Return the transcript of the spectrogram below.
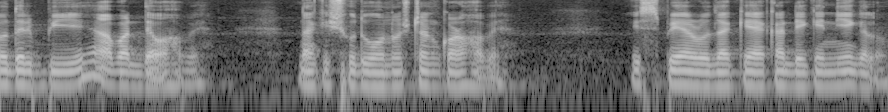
ওদের বিয়ে আবার দেওয়া হবে। নাকি শুধু অনুষ্ঠান করা হবে? স্পেয়ার রোজাকে একা ডেকে নিয়ে গেল।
